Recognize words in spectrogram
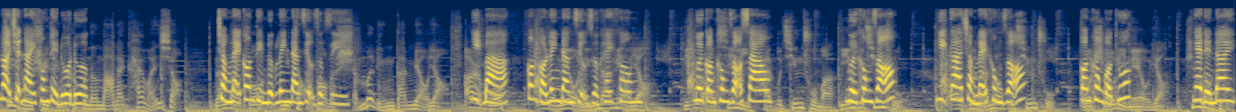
Loại chuyện này không thể đùa được Chẳng lẽ con tìm được linh đan rượu dược gì? Nhị bá, con có linh đan rượu dược hay không? Người còn không rõ sao? Người không rõ? Nhị ca chẳng lẽ không rõ? Con không có thuốc. Nghe đến đây,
